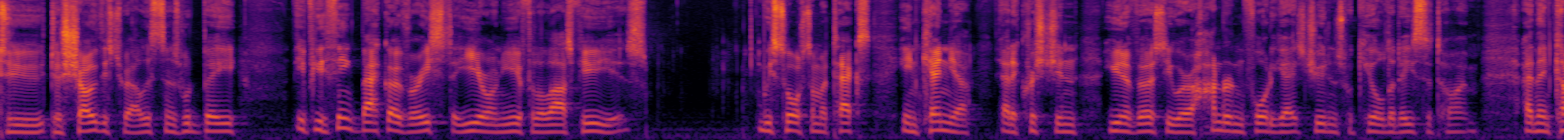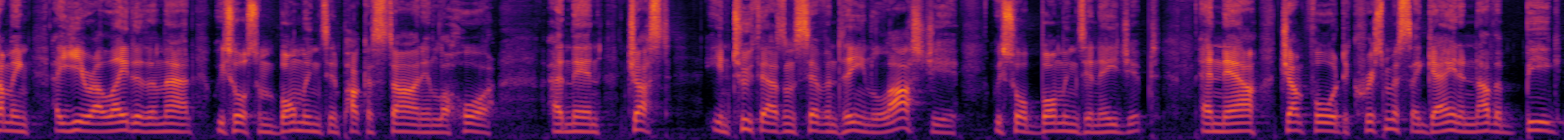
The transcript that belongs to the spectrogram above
to, to show this to our listeners would be if you think back over Easter year on year for the last few years, we saw some attacks in Kenya at a Christian university where 148 students were killed at Easter time. And then coming a year later than that, we saw some bombings in Pakistan, in Lahore. And then just in 2017, last year, we saw bombings in Egypt. And now, jump forward to Christmas, again, another big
